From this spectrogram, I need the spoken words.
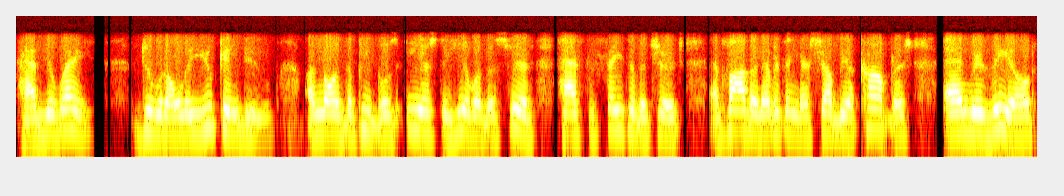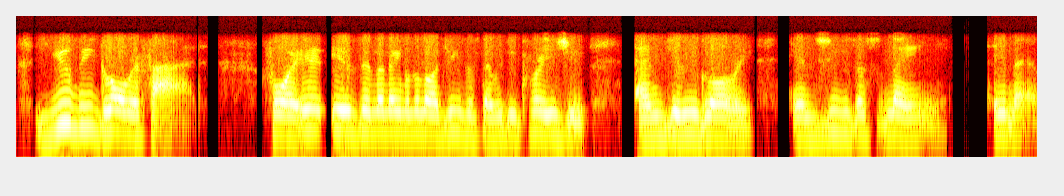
have your way. Do what only you can do. Anoint the people's ears to hear what the Spirit has to say to the church. And Father, in everything that shall be accomplished and revealed, you be glorified. For it is in the name of the Lord Jesus that we do praise you and give you glory. In Jesus' name, amen.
